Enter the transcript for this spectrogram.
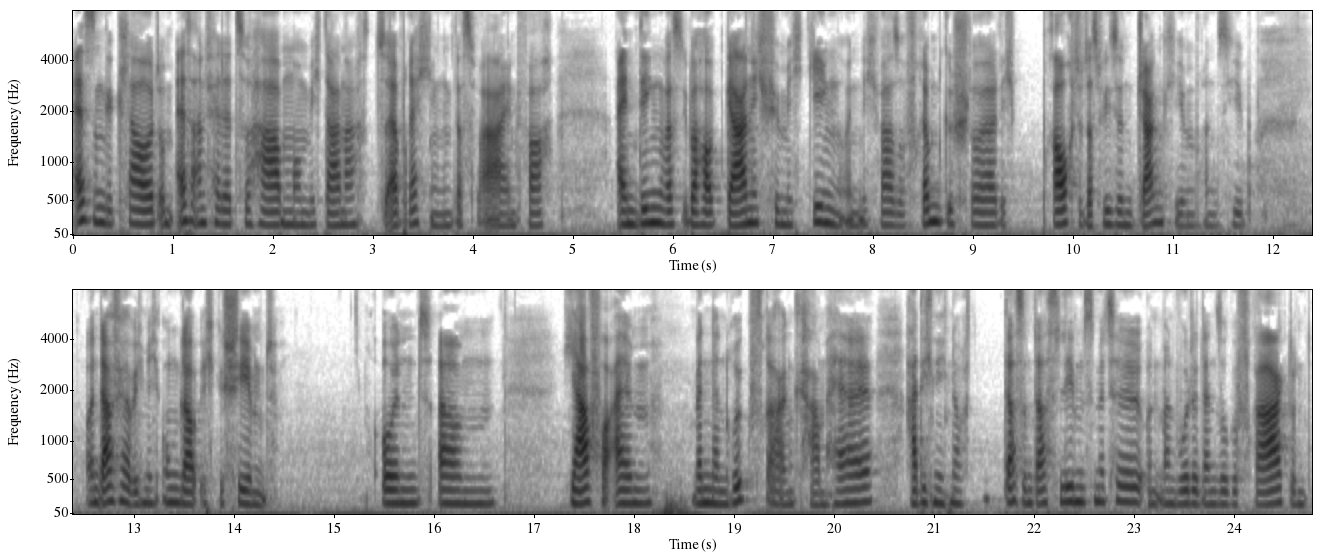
Essen geklaut, um Essanfälle zu haben, um mich danach zu erbrechen. Das war einfach ein Ding, was überhaupt gar nicht für mich ging. Und ich war so fremdgesteuert. Ich brauchte das wie so ein Junkie im Prinzip. Und dafür habe ich mich unglaublich geschämt. Und ähm, ja, vor allem, wenn dann Rückfragen kamen, hä, hatte ich nicht noch das und das Lebensmittel? Und man wurde dann so gefragt und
